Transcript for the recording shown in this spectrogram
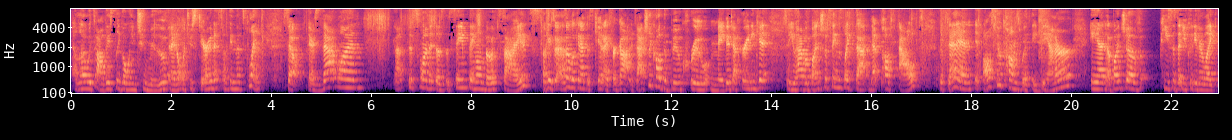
hello, it's obviously going to move and I don't want you staring at something that's blank. So there's that one. Got this one that does the same thing on both sides. Okay, so as I'm looking at this kit, I forgot. It's actually called the Boo Crew Mega Decorating Kit. So you have a bunch of things like that that puff out. But then it also comes with a banner and a bunch of pieces that you could either like,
